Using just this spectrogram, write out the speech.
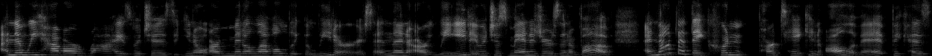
And then we have our rise, which is, you know, our middle level le- leaders, and then our lead, which is managers and above. And not that they couldn't partake in all of it, because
